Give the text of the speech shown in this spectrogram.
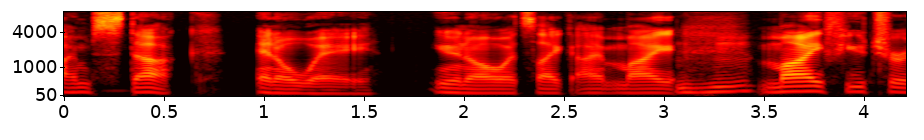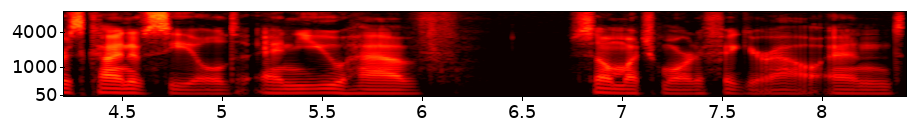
I'm stuck in a way. You know, it's like I my Mhm. my future is kind of sealed and you have so much more to figure out and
